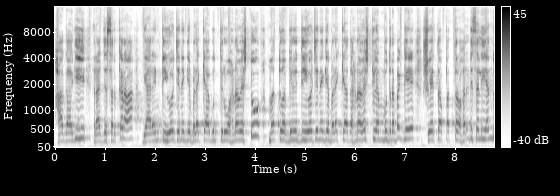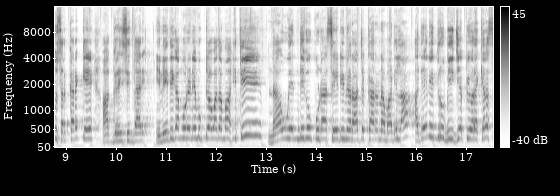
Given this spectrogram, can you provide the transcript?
ಹಾಗಾಗಿ ರಾಜ್ಯ ಸರ್ಕಾರ ಗ್ಯಾರಂಟಿ ಯೋಜನೆಗೆ ಬಳಕೆಯಾಗುತ್ತಿರುವ ಹಣವೆಷ್ಟು ಮತ್ತು ಅಭಿವೃದ್ಧಿ ಯೋಜನೆಗೆ ಬಳಕೆಯಾದ ಹಣವೆಷ್ಟು ಎಂಬುದರ ಬಗ್ಗೆ ಶ್ವೇತಪತ್ರ ಹೊರಡಿಸಲಿ ಎಂದು ಸರ್ಕಾರಕ್ಕೆ ಆಗ್ರಹಿಸಿದ್ದಾರೆ. ಇನ್ನು ಇದೀಗ ಮೂರನೇ ಮುಖ್ಯವಾದ ಮಾಹಿತಿ. ನಾವು ಎಂದಿಗೂ ಕೂಡ ಸೇಡಿನ ರಾಜಕಾರಣ ಮಾಡಿಲ್ಲ. ಅದೇನಿದ್ರು ಬಿಜೆಪಿಯವರ ಕೆಲಸ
